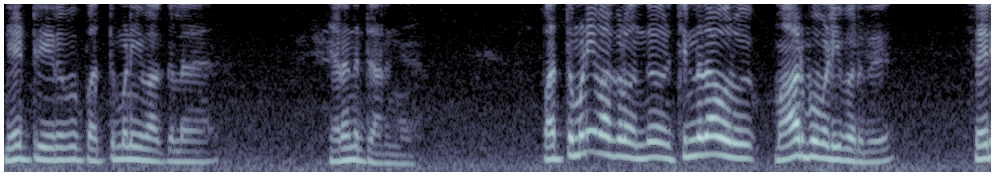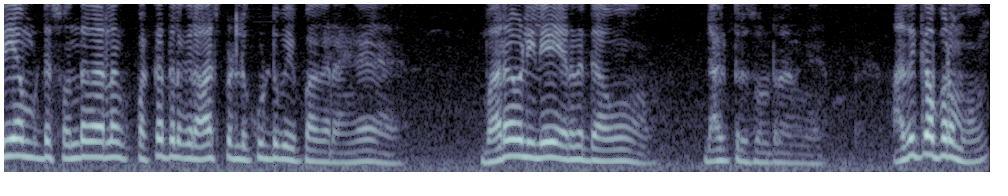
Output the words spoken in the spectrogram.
நேற்று இரவு பத்து மணி வாக்கில் இறந்துட்டாருங்க. பத்து மணி வாக்கில் வந்து ஒரு சின்னதாக ஒரு மார்பு வழி வருது. சரியாக மட்டும் சொந்தக்காரெலாம் பக்கத்தில் இருக்கிற ஹாஸ்பிட்டலுக்கு கூட்டு போய் பார்க்குறாங்க வர வழியிலே இறந்துட்டாவும் டாக்டர் சொல்கிறாங்க அதுக்கப்புறமும்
